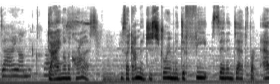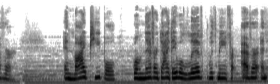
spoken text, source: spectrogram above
dying on the cross. Dying on the cross. He's like, I'm going to destroy, I'm going to defeat sin and death forever. And my people will never die. They will live with me forever and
